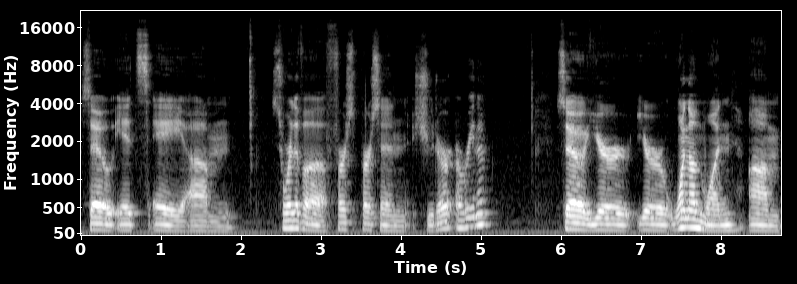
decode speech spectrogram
So it's a um, sort of a first-person shooter arena. So you're you're one on one. Um,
